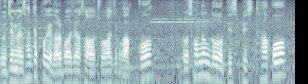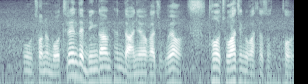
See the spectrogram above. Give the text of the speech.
요즘은 선택폭이 넓어져서 좋아진 것 같고 또 성능도 비슷비슷하고 뭐 저는 뭐 트렌드에 민감한 편도 아니어가지고요. 더 좋아진 것 같아서 더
